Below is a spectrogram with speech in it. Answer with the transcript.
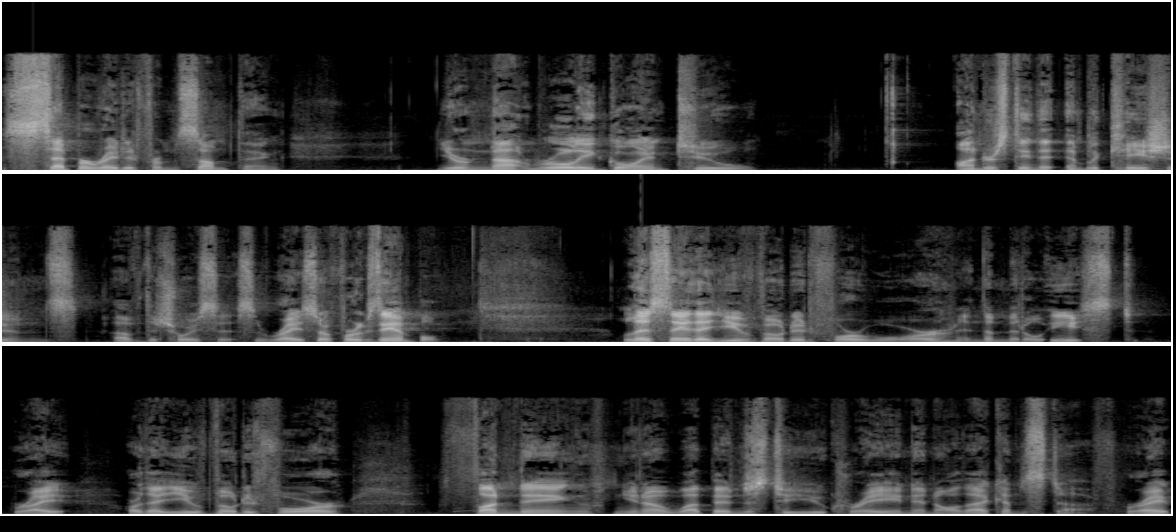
separated from something, you're not really going to understand the implications of the choices, right? So, for example, let's say that you voted for war in the Middle East, right? Or that you voted for funding, you know, weapons to Ukraine and all that kind of stuff, right?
